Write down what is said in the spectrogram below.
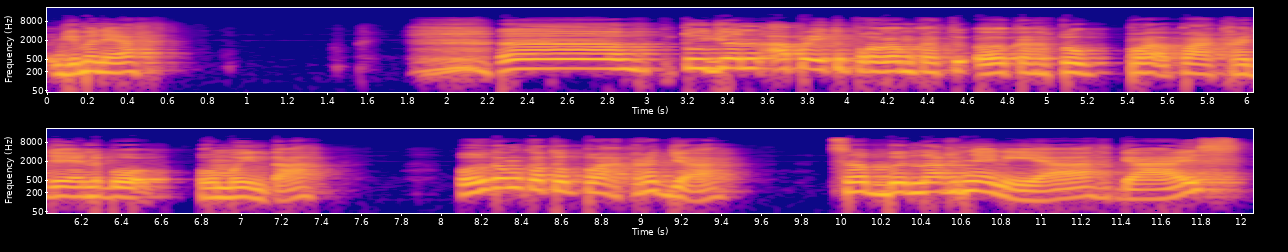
gimana ya? Eh, tujuan apa itu program kartu, eh, kartu pra- prakerja yang dibawa pemerintah? Program kartu prakerja sebenarnya nih ya, guys.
